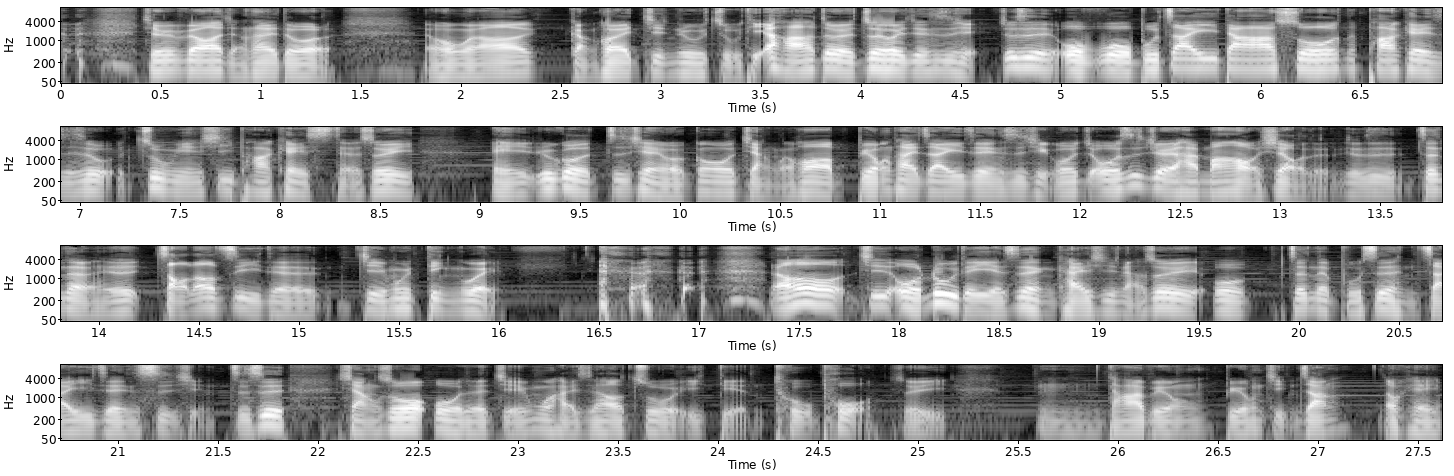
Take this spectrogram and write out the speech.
前面不要讲太多了，然后我要赶快进入主题啊！对，最后一件事情就是我我不在意大家说那 Podcast 是助眠系 Podcast，所以诶，如果之前有跟我讲的话，不用太在意这件事情。我我是觉得还蛮好笑的，就是真的找到自己的节目定位。然后其实我录的也是很开心啦，所以我真的不是很在意这件事情，只是想说我的节目还是要做一点突破，所以嗯，大家不用不用紧张，OK。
